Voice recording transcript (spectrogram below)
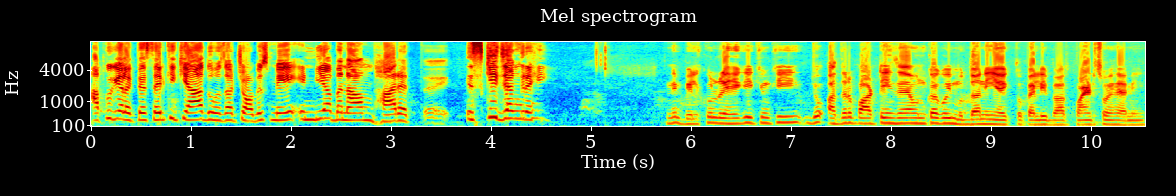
आपको क्या लगता है सर कि क्या 2024 में इंडिया बनाम भारत इसकी जंग रहेगी नहीं बिल्कुल रहेगी क्योंकि जो अदर पार्टीज़ हैं उनका कोई मुद्दा नहीं है। एक तो पहली बात पॉइंट्स में है नहीं।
